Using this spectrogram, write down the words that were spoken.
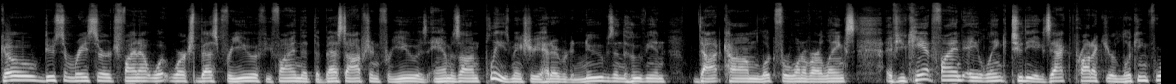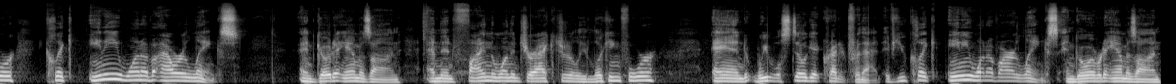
Go do some research, find out what works best for you. If you find that the best option for you is Amazon, please make sure you head over to noobsandthewhovian.com. Look for one of our links. If you can't find a link to the exact product you're looking for, click any one of our links and go to Amazon and then find the one that you're actually looking for and we will still get credit for that. If you click any one of our links and go over to Amazon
